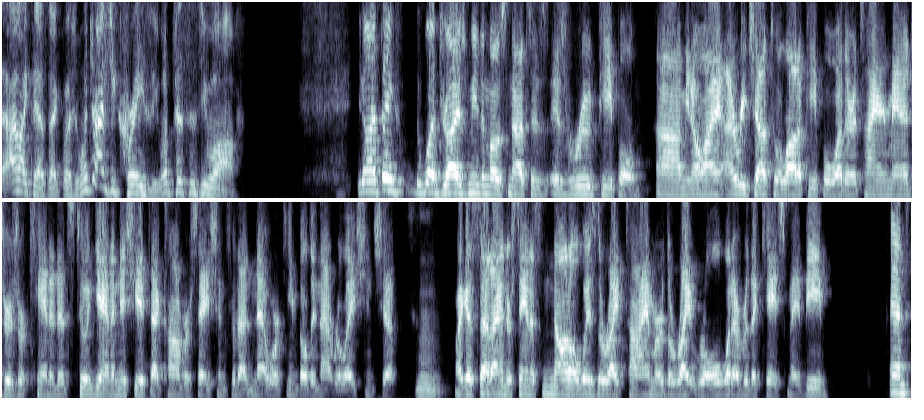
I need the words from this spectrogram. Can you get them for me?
I like to ask that question: What drives you crazy? What pisses you off? You know, I think what drives me the most nuts is is rude people. Um, you know, I, I reach out to a lot of people, whether it's hiring managers or candidates, to again initiate that conversation for that networking, building that relationship. Mm. Like I said, I understand it's not always the right time or the right role, whatever the case may be, and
